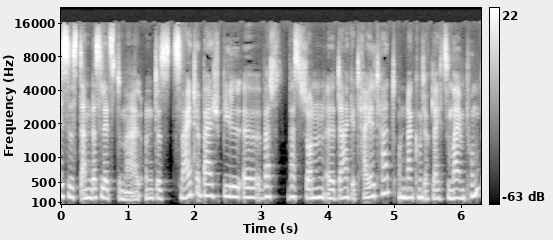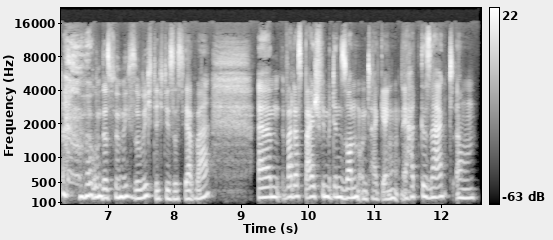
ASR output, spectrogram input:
ist es dann das letzte Mal. Und das zweite Beispiel, äh, was, was John äh, da geteilt hat, und dann komme ich auch gleich zu meinem Punkt, warum das für mich so wichtig dieses Jahr war, ähm, war das Beispiel mit den Sonnenuntergängen. Er hat gesagt, ähm,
